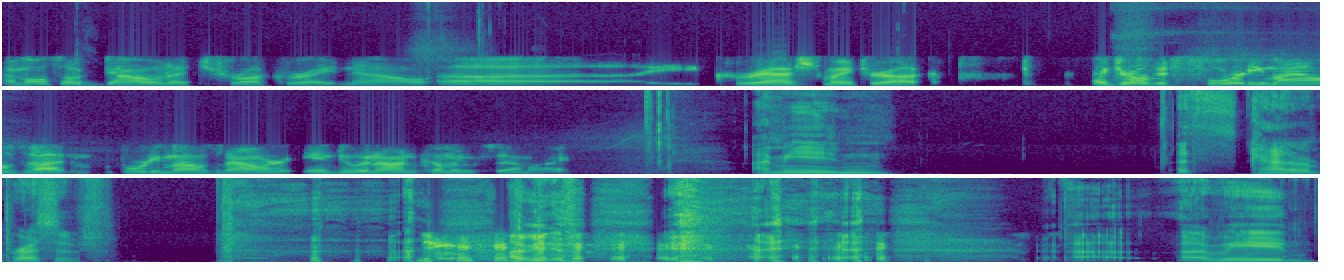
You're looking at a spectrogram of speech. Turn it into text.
I'm also down a truck right now. Uh, I crashed my truck. I drove at 40 miles on 40 miles an hour into an oncoming semi. I mean, it's kind of impressive. I mean, if- Uh, I mean,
